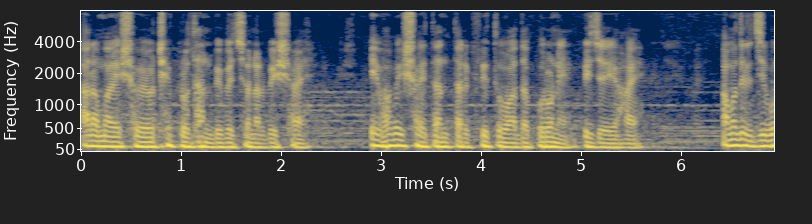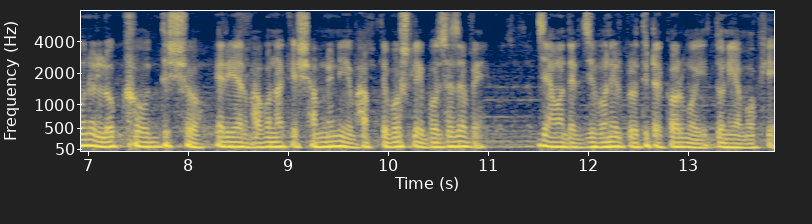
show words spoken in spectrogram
আরামায়েশ হয়ে ওঠে প্রধান বিবেচনার বিষয়। এভাবেই শয়তান তার কৃত আদা পূরণে বিজয়ী হয়। আমাদের জীবনের লক্ষ্য উদ্দেশ্য এরিয়ার ভাবনাকে সামনে নিয়ে ভাবতে বসলে বোঝা যাবে যে আমাদের জীবনের প্রতিটা কর্মই দুনিয়ামুখী।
